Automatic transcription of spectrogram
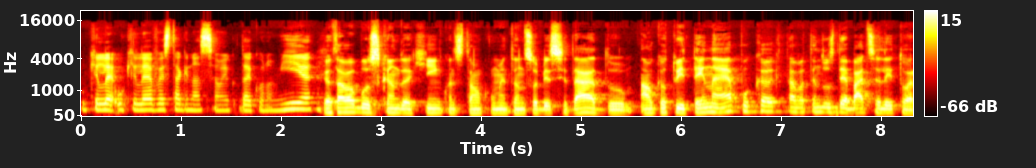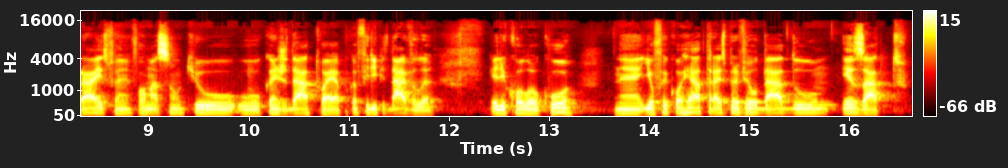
o que, o que leva à estagnação da economia. Eu estava buscando aqui, enquanto estavam comentando sobre esse dado, algo que eu tuitei na época que estava tendo os debates eleitorais, foi a informação que o, o candidato à época, Felipe Dávila, ele colocou, né, e eu fui correr atrás para ver o dado exato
